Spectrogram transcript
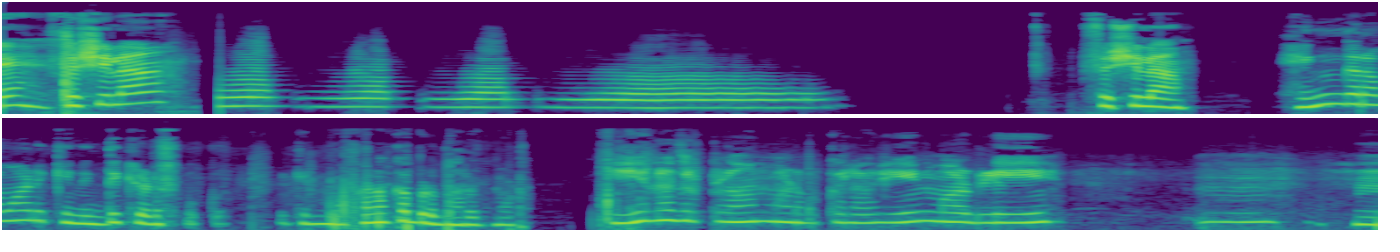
ಏ, ಸುಶೀಲಾ? ಸುಶೀಲಾ, ಹೆಂಗಾರ ಮಾಡಿಕೆ ನಿದ್ದೆ ಕೆಡಿಸ್ಬೇಕು. ಈಕಿನ ಮಕ್ಕಳಕ್ಕ ಬಿಡಬಾರದು ನೋಡು. ಏನಾದರೂ ಪ್ಲಾನ್ ಮಾಡ್ಬೇಕಲ್ಲ, ಏನು ಮಾಡಲಿ? ಹ್ಞೂ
